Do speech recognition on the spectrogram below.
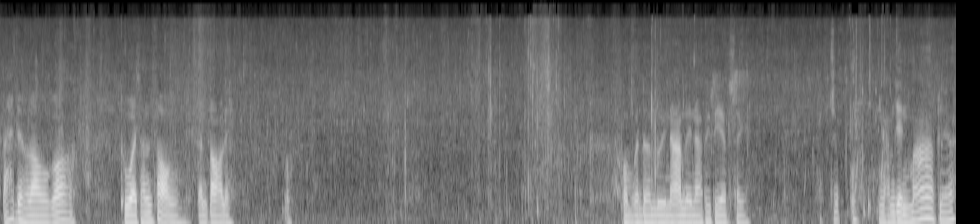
ไปเดี๋ยวเราก็ทัวร์ชั้นสองกันต่อเลย ผมก็เดินลุยน้ำเลยนะพี่พีเอฟซีน้ำเย็นมากเลยนะ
